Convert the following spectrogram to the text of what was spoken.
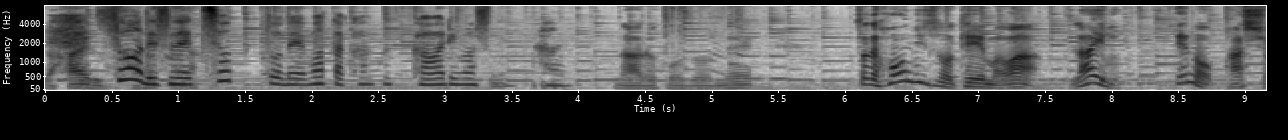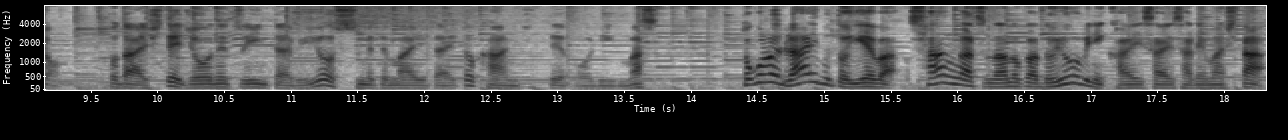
が入る。そうですね。。ちょっとね、また感覚変わりますね。はい。なるほどね。さて本日のテーマは、ライブでのパッションと題して情熱インタビューを進めてまいりたいと感じております。ところでライブといえば3月7日土曜日に開催されました、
